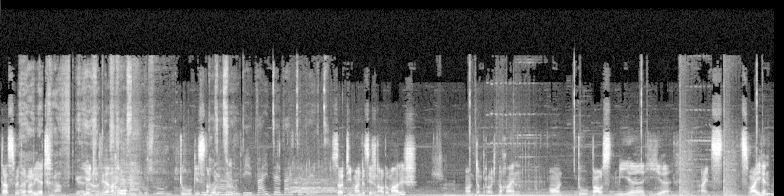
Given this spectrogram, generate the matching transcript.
Das wird repariert. Ihr geht wieder nach oben. Du gehst nach unten. So, die machen das hier schon automatisch. Und dann brauche ich noch einen. Und du baust mir hier eins, zwei hin.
